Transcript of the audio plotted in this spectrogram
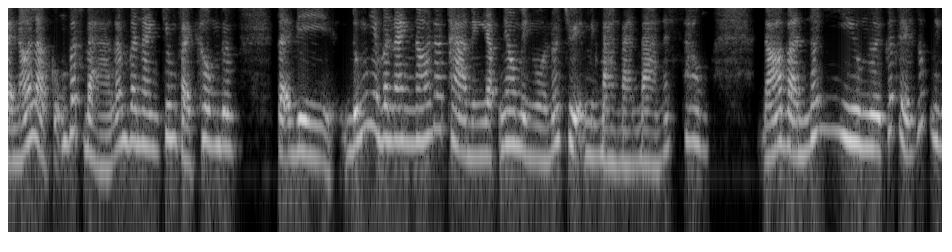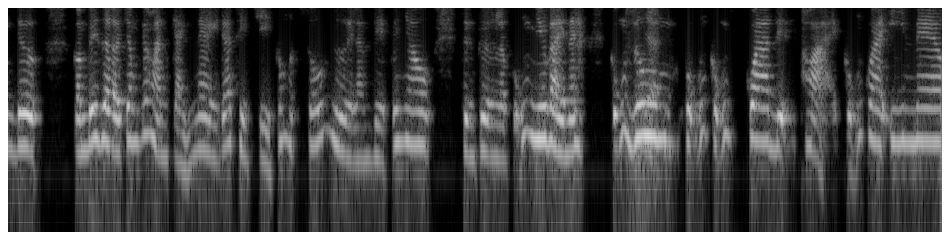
phải nói là cũng vất vả lắm Vân Anh chứ không phải không đâu. Tại vì đúng như Vân Anh nói đó thà mình gặp nhau mình ngồi nói chuyện mình bàn bàn bàn nó xong. Đó và nó nhiều người có thể giúp mình được. Còn bây giờ trong cái hoàn cảnh này đó thì chỉ có một số người làm việc với nhau. Thường thường là cũng như vậy nè cũng zoom yeah. Dạ. cũng cũng qua điện thoại cũng qua email.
